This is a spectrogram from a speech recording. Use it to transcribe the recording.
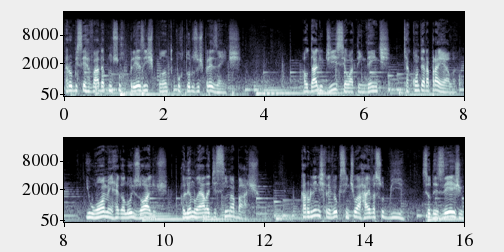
era observada com surpresa e espanto por todos os presentes. Audálio disse ao atendente que a conta era para ela, e o homem regalou os olhos, olhando ela de cima a baixo. Carolina escreveu que sentiu a raiva subir. Seu desejo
